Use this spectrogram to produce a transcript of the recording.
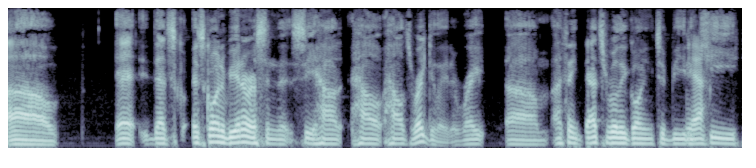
uh, that's it's going to be interesting to see how how how it's regulated, right? Um, I think that's really going to be the Yeah. key,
